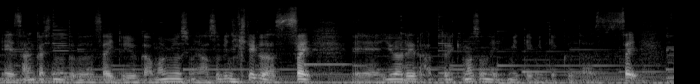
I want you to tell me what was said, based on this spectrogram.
えー、参加してみてくださいというか奄美大島に遊びに来てください、えー、URL 貼っておきますので見てみてください。実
